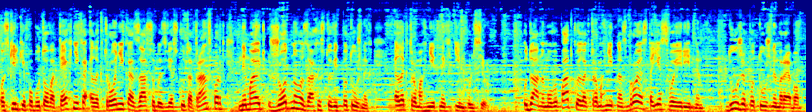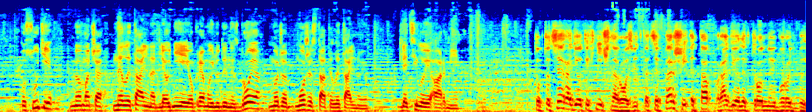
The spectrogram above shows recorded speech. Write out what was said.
Оскільки побутова техніка, електроніка, засоби зв'язку та транспорт не мають жодного захисту від потужних електромагнітних імпульсів. У даному випадку електромагнітна зброя стає своєрідним, дуже потужним ребом. По суті, мача нелетальна для однієї окремої людини зброя може, може стати летальною для цілої армії. Тобто це радіотехнічна розвідка, це перший етап радіоелектронної боротьби.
